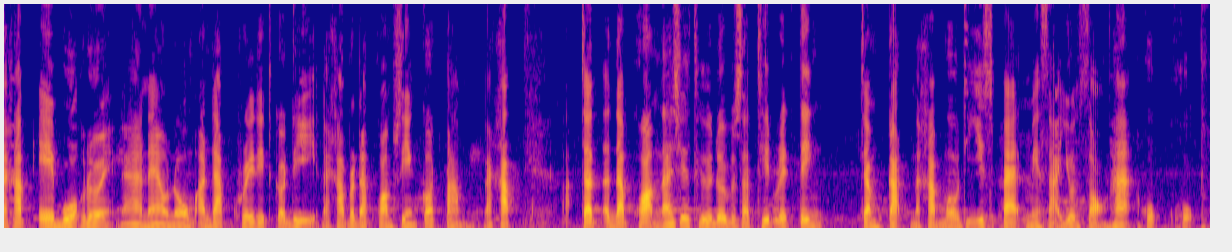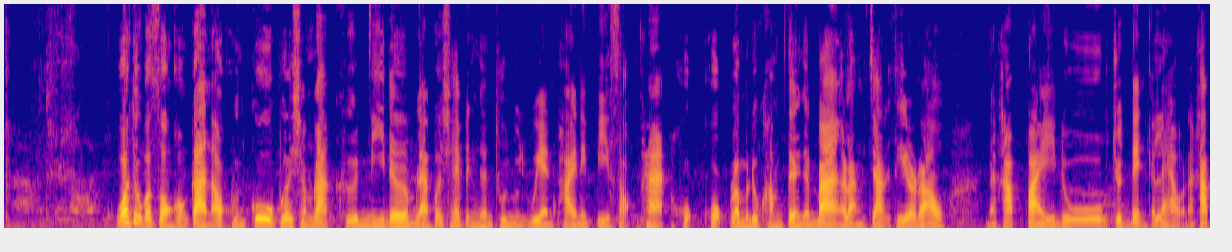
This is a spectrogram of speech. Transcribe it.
นะครับ A บวกเลยนะแนวโน้มอันดับเครดิตก็ดีนะครับ ระดับความเสี่ยงก็ต่ำนะครับ จัดอันดับความน่าเชื่อถือโดยบริษัททิดเรตติ้งจำกัดนะครับ เมื่อวันที่ 28 เมษายน 2566 วัตถุประสงค์ของการออกหุ้นกู้เพื่อชำระคืนหนี้เดิม และเพื่อใช้เป็นเงินทุนหมุนเวียนภายในปี 2566 เรามาดูคำเตือนกันบ้างหลังจากที่เรานะครับไปดูจุดเด่นกันแล้วนะครับ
